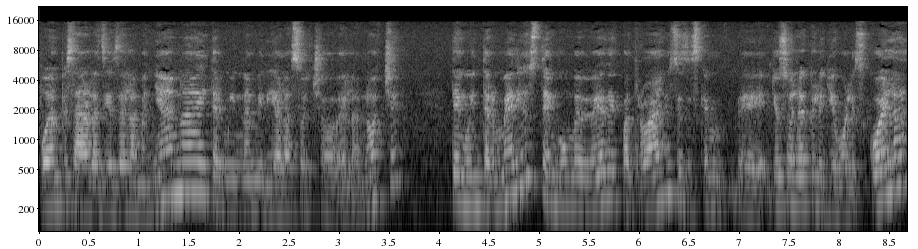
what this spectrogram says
Puedo empezar a las 10 de la mañana y termina mi día a las 8 de la noche. Tengo intermedios, tengo un bebé de 4 años, es que eh, yo soy la que le llevo a la escuela,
